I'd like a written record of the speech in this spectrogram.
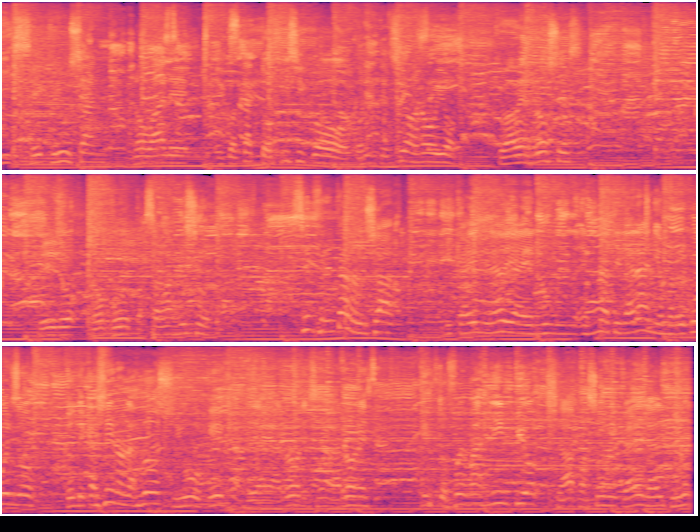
y se cruzan. No vale el contacto físico con intención, obvio, que va a haber roces, pero no puede pasar más de eso. Se enfrentaron ya Micaela y Nadia en, un- en una telaraña, me recuerdo, donde cayeron las dos y hubo quejas de agarrones y agarrones. Esto fue más limpio, ya pasó Micaela el primer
